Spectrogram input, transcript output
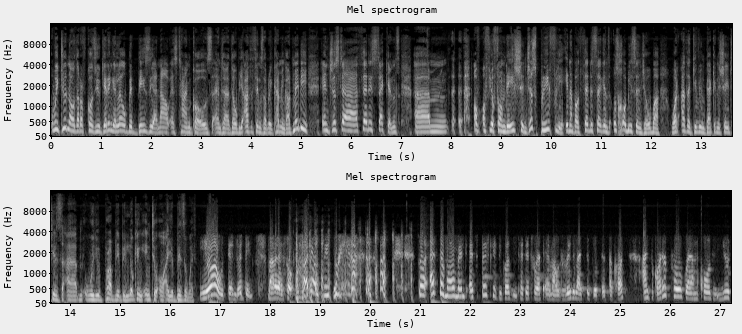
we do know that of course you're getting a little bit busier now as time goes and uh, there'll be other things that will be coming out. Maybe in just uh, 30 seconds um, of, of your foundation, just briefly, in about 30 seconds, and what other giving back initiatives um, will you probably be looking into or are you busy with? Yo, Mama, so what else we do? So at the moment, especially because in 32 FM, I would really like to get this across. I've got a program called Youth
